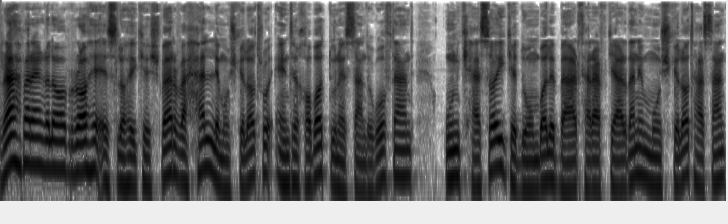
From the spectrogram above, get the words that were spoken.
رهبر انقلاب راه اصلاح کشور و حل مشکلات رو انتخابات دونستند و گفتند اون کسایی که دنبال برطرف کردن مشکلات هستند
